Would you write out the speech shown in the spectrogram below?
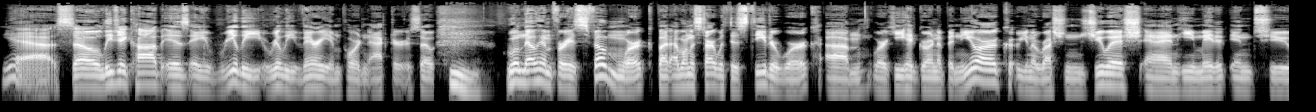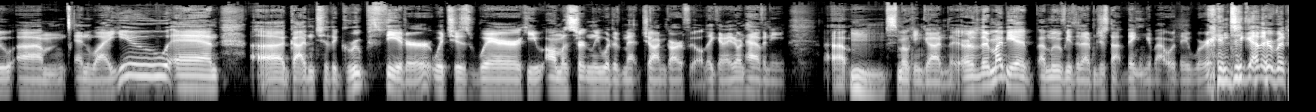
Yeah. So Lee J. Cobb is a really, really very important actor. So. Hmm. We'll know him for his film work, but I want to start with his theater work, um, where he had grown up in New York, you know, Russian Jewish, and he made it into um, NYU and uh, got into the group theater, which is where he almost certainly would have met John Garfield. Again, I don't have any um, mm. Smoking Gun, or there might be a, a, movie that I'm just not thinking about where they were in together. But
